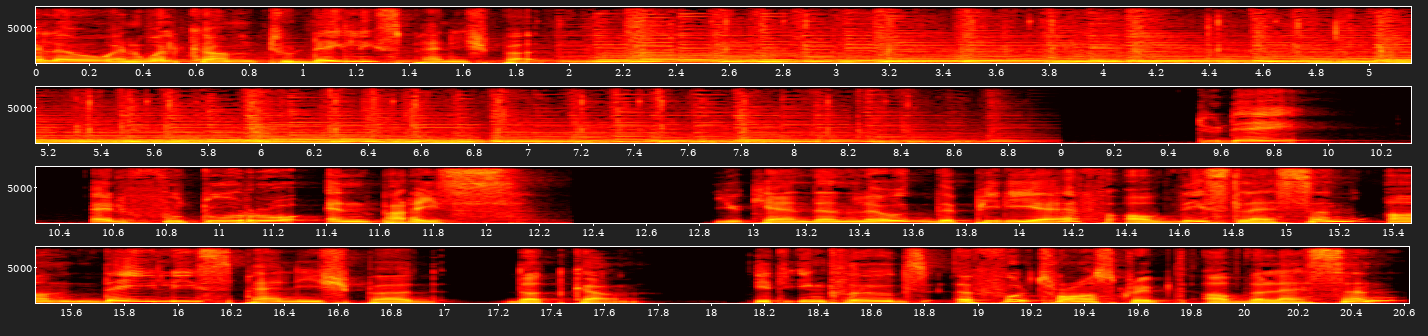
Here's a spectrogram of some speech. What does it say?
Hello and welcome to Daily Spanish Pod. Today, El futuro en París. You can download the PDF of this lesson on dailyspanishpod.com. It includes a full transcript of the lesson,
